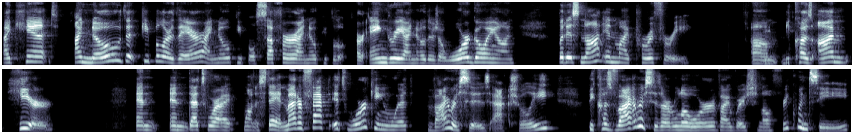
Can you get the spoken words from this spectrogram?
I can't I know that people are there. I know people suffer. I know people are angry. I know there's a war going on, but it's not in my periphery um, because I'm here, and and that's where I want to stay. And matter of fact, it's working with viruses actually, because viruses are lower vibrational frequency.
